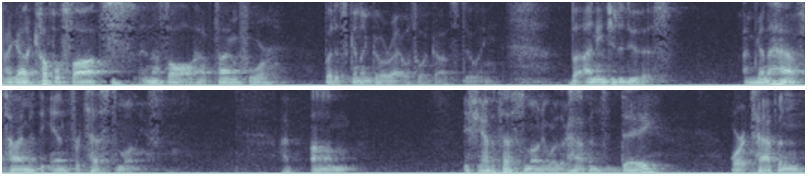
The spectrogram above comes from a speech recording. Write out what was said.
I got a couple thoughts, and that's all I'll have time for, but it's going to go right with what God's doing. But I need you to do this. I'm going to have time at the end for testimonies. Um, if you have a testimony, whether it happened today or it's happened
